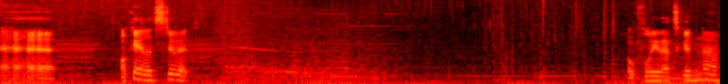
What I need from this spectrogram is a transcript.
okay, let's do it. Hopefully that's good enough.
